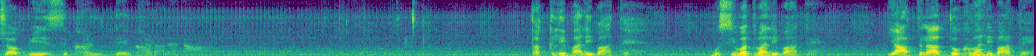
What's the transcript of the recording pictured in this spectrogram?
चौबीस घंटे खड़ा रहना। तकलीफ़ वाली बात है, मुसीबत वाली बात है, यातना दुख वाली बात है।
